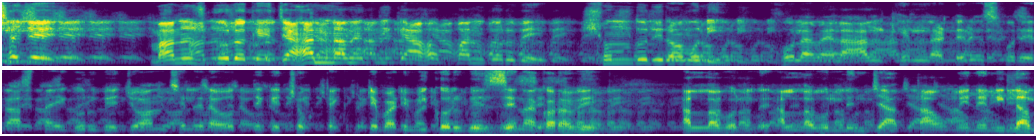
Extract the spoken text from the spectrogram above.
সেজে মানুষগুলোকে জাহান নামের দিকে আহ্বান করবে। সুন্দরী রমণী খোলামেলা আল খেল্লা ড্রেস পরে রাস্তায় ঘুরবে জোয়ান ছেলেরা ওর দিকে চোখ টেপাটিপি করবে জেনা করাবে। আল্লাহ বললে আল্লাহ বললেন যা তাও মেনে নিলাম।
